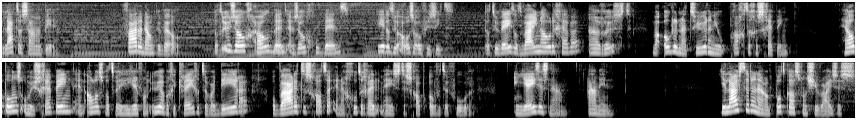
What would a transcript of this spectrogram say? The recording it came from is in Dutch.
Laten we samen bidden. Vader, dank u wel dat u zo groot bent en zo goed bent. Heer, dat u alles overziet. Dat u weet wat wij nodig hebben aan rust, maar ook de natuur en uw prachtige schepping. Help ons om uw schepping en alles wat we hier van u hebben gekregen te waarderen, op waarde te schatten en een goed rentmeesterschap over te voeren. In Jezus' naam. Amen. Je luisterde naar een podcast van She Rises.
